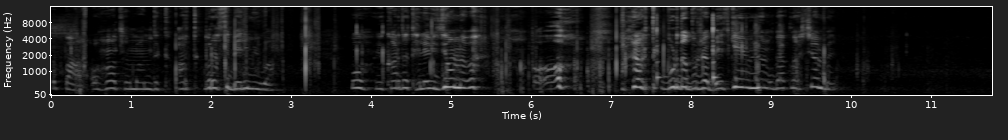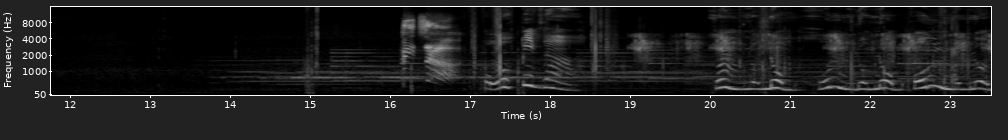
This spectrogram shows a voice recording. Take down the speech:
Hoppa. Oha tırmandık. Artık burası benim yuvam. Oh yukarıda televizyon da var. Oh, ben artık burada duracağım. Eski evimden uzaklaşacağım ben. Pizza! Oh pizza. Hom nom nom. Hom nom nom. Hom nom nom.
